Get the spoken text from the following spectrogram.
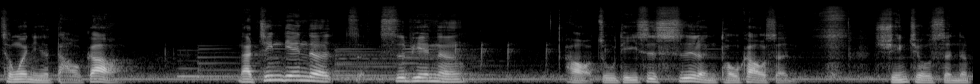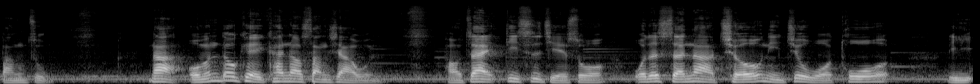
成为你的祷告。那今天的诗篇呢？好，主题是诗人投靠神，寻求神的帮助。那我们都可以看到上下文。好，在第四节说。我的神啊，求你救我脱离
